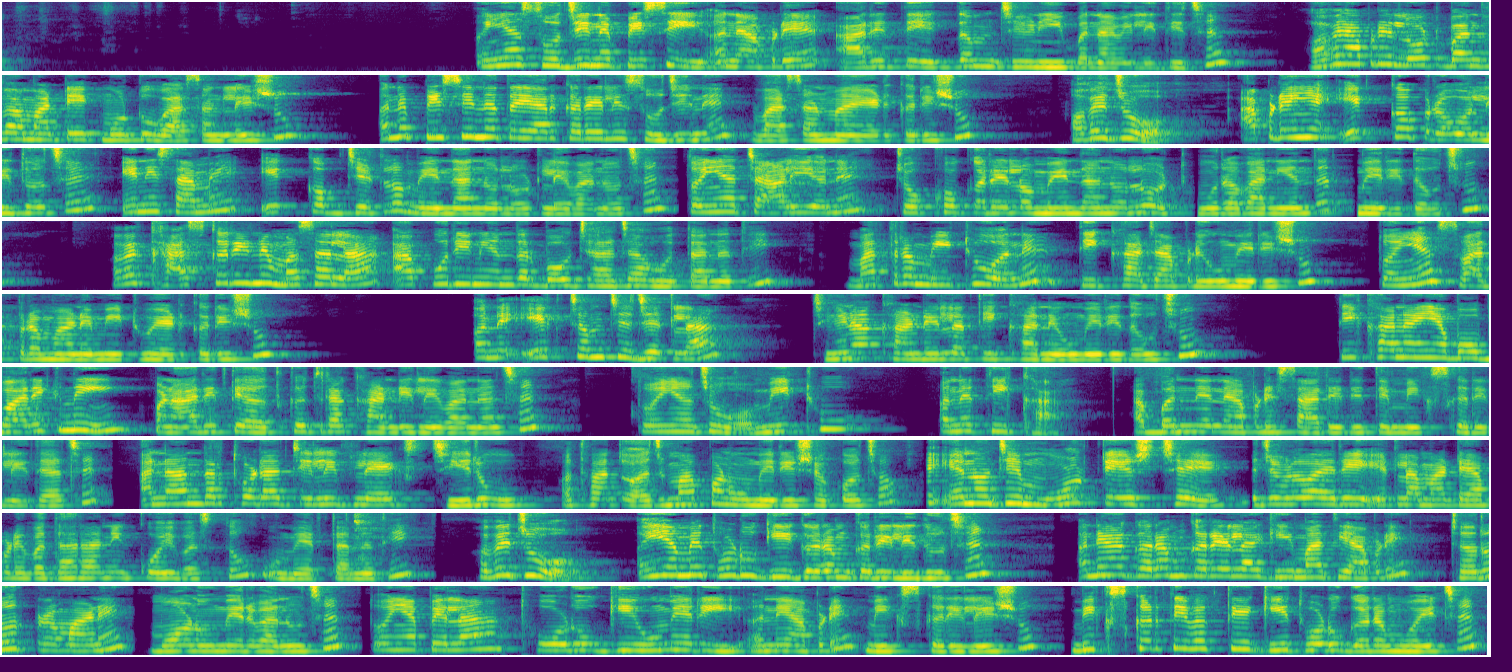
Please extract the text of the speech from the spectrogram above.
અહીંયા સૂજીને પીસી અને આપણે આ રીતે એકદમ ઝીણી બનાવી લીધી છે. હવે આપણે લોટ બાંધવા માટે એક મોટું વાસણ લઈશું અને પીસીને તૈયાર કરેલી સૂજીને વાસણમાં એડ કરીશું. હવે જુઓ, આપણે અહીંયા એક કપ રવો લીધો છે. એની સામે એક કપ જેટલો મેંદાનો લોટ લેવાનો છે. તો અહીંયા ચાળી અને ચોખ્ખો કરેલો મેંદાનો લોટ હું રવાની અંદર ઉમેરી દઉં છું. હવે ખાસ કરીને મસાલા આ પૂરીની અંદર બહુ ઝાઝા હોતા નથી. માત્ર મીઠું અને તીખા જ આપણે ઉમેરીશું. તો અહીંયા સ્વાદ પ્રમાણે મીઠું એડ કરીશું. અને એક ચમચી જેટલા ઝીણા ખાંડેલા તીખાને ઉમેરી દઉં છું. તીખાને અહીંયા બહુ બારીક નહીં, પણ આ રીતે અધકચરા ખાંડી લેવાના છે. તો અહીંયા જુઓ, મીઠું અને તીખા, આ બંનેને આપણે સારી રીતે મિક્સ કરી લીધા છે. આના અંદર થોડા ચીલી ફ્લેક્સ જીરું અથવા તો અજમા પણ ઉમેરી શકો છો. એનો જે મૂળ ટેસ્ટ છે, એ જળવાઈ રહે એટલા માટે આપણે વધારાની કોઈ વસ્તુ ઉમેરતા નથી. હવે જુઓ, અહીંયા મેં થોડું ઘી ગરમ કરી લીધું છે. અને આ ગરમ કરેલા ઘીમાંથી આપણે જરૂર પ્રમાણે મોણ ઉમેરવાનું છે. તો અહીંયા પહેલા થોડું ઘી ઉમેરી અને આપણે મિક્સ કરી લઈશું. મિક્સ કરતી વખતે ઘી થોડું ગરમ હોય છે.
